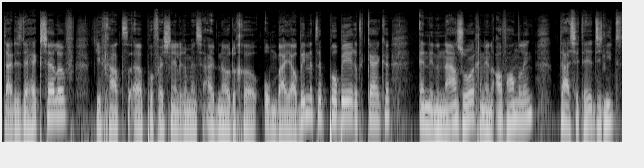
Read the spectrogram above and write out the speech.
tijdens de hack zelf. Je gaat eh, professionelere mensen uitnodigen om bij jou binnen te proberen te kijken. En in de nazorg en in de afhandeling, daar, zit, het is niet,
